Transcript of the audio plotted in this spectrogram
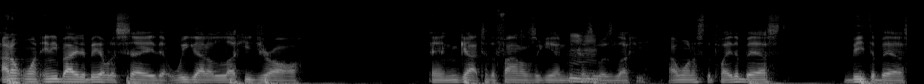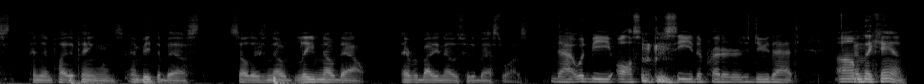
I don't want anybody to be able to say that we got a lucky draw. And got to the finals again because Mhm. it was lucky. I want us to play the best, beat the best, and then play the Penguins and beat the best. So there's no leave no doubt. Everybody knows who the best was. That would be awesome to see the Predators do that. Um, and they can.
